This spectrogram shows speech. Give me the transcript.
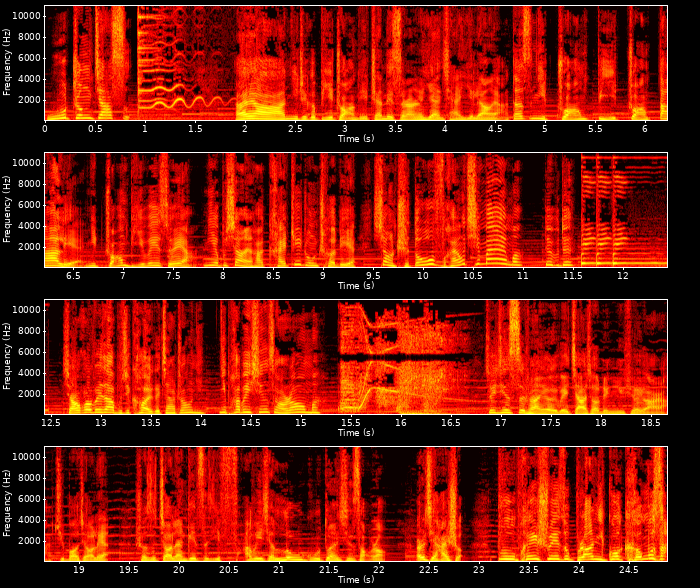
无证驾驶。哎呀，你这个逼装的真的是让人眼前一亮呀！但是你装逼装大了，你装逼未遂啊？你也不想一下，开这种车的想吃豆腐还用去买吗？对不对？小伙为啥不去考一个驾照呢？你怕被性骚扰吗？最近四川有一位驾校的女学员啊，举报教练，说是教练给自己发威胁露骨短信骚扰，而且还说不陪睡就不让你过科目三。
